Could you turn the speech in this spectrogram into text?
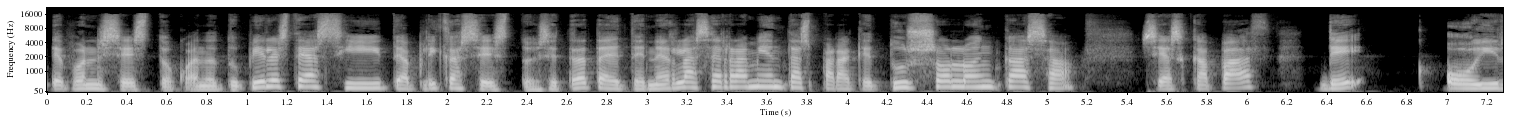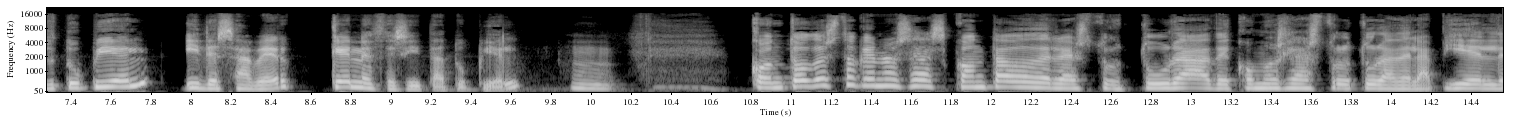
te pones esto, cuando tu piel esté así, te aplicas esto. Y se trata de tener las herramientas para que tú solo en casa seas capaz de oír tu piel y de saber qué necesita tu piel. Mm. Con todo esto que nos has contado de la estructura, de cómo es la estructura de la piel,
